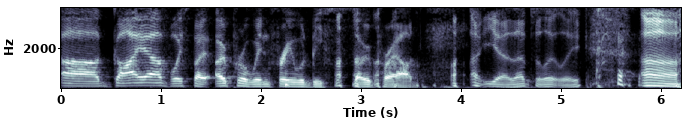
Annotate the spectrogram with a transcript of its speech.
Uh, Gaia, voiced by Oprah Winfrey, would be so proud. yeah, absolutely. uh,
